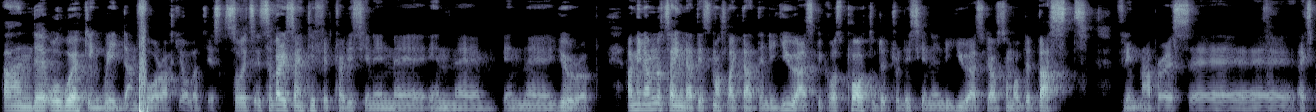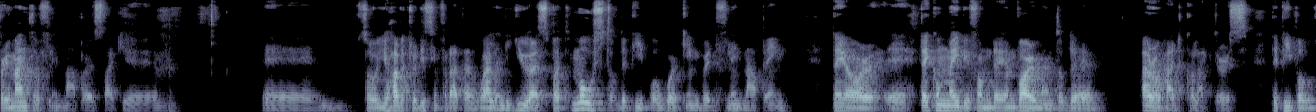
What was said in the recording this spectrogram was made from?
And uh, all working with and for archaeologists. So it's it's a very scientific tradition in uh, in um, in uh, Europe. I mean, I'm not saying that it's not like that in the US because part of the tradition in the US, you have some of the best flint knappers, uh, experimental flint knappers, like um, um so you have a tradition for that as well in the US, but most of the people working with flint knapping, they are, uh, they come maybe from the environment of the arrowhead collectors, the people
